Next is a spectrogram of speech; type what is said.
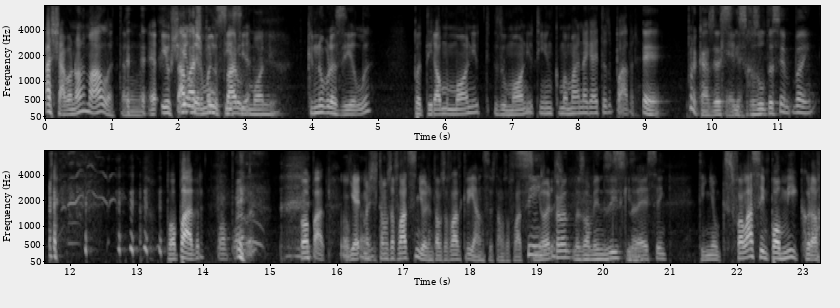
achava normal. Então, eu cheguei Estava a ler uma notícia demónio. que no Brasil, para tirar o memónio, do mónio, tinham que mamar na gaita do padre. É, por acaso esse- isso resulta sempre bem. Para o padre. Padre. Para o padre. Para o E é- padre. mas estamos a falar de senhores, não estamos a falar de crianças, estamos a falar de Sim, senhoras. pronto, mas ao menos que isso, se né? quisessem, tinham que se falassem para o micro.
